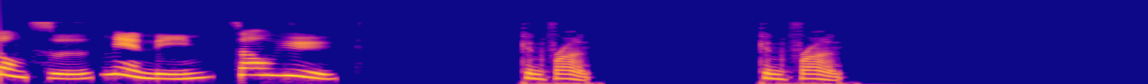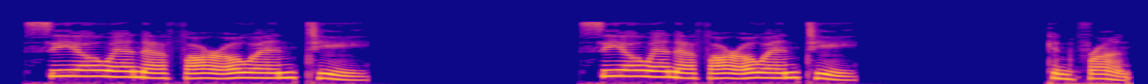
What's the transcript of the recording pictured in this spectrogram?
动词面临遭遇 confront confront c o n f r o n t c o n f r o n t confront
